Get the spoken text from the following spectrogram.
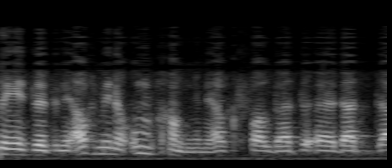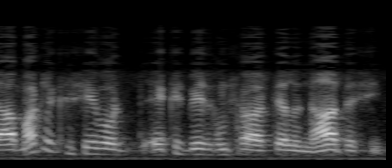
mense dit in die algemene omgang in elk geval dat uh, dat daar maklik gesê word ek is besig om vraestelle na te sien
